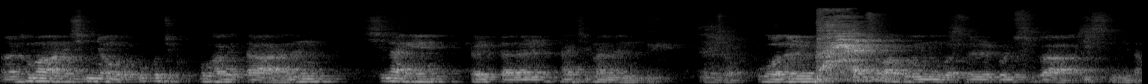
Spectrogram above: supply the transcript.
어, 소망하는 심령으로 꿋꿋이 극복하겠다라는 신앙의 결단을 다짐하면서 구원을 해소하고 있는 것을 볼 수가 있습니다.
